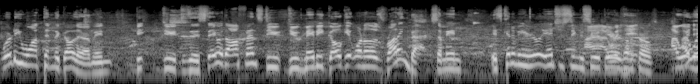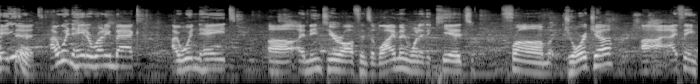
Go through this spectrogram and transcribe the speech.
Where do you want them to go there? I mean, be, do, you, do they stay with offense? Do you, do you maybe go get one of those running backs? I mean, it's going to be really interesting to see what I the wouldn't Arizona hate- Cardinals. I wouldn't, hate either. that. I wouldn't hate a running back. I wouldn't hate uh, an interior offensive lineman, one of the kids from Georgia. I I think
